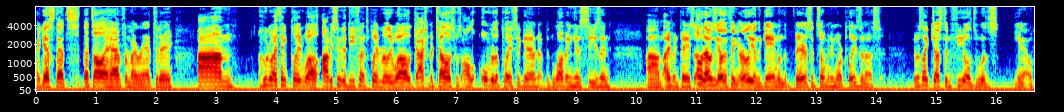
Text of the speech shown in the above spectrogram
I guess that's that's all I have for my rant today. Um, who do I think played well? Obviously, the defense played really well. Josh Metellus was all over the place again. I've been loving his season. Um, Ivan Pace. Oh, that was the other thing. Early in the game, when the Bears had so many more plays than us, it was like Justin Fields was, you know,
